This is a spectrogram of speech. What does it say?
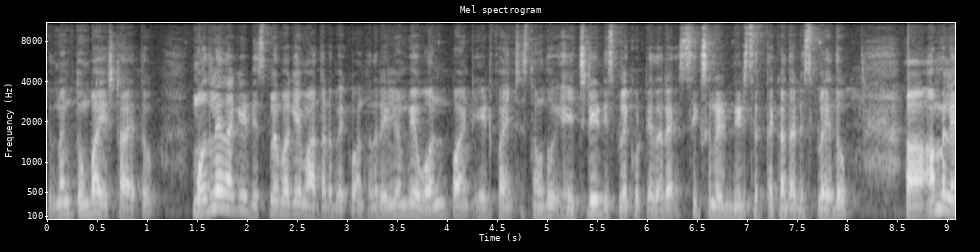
ಇದು ನಂಗೆ ತುಂಬ ಇಷ್ಟ ಆಯಿತು. ಮೊದಲೇದಾಗಿ ಡಿಸ್ಪ್ಲೇ ಬಗ್ಗೆ ಮಾತಾಡಬೇಕು ಅಂತಂದರೆ ಇಲ್ಲಿ ನಮಗೆ ಒನ್ ಪಾಯಿಂಟ್ ಏಯ್ಟ್ ಫೈವ್ ಇಂಚಸ್ನ ಒಂದು ಎಚ್ ಡಿ ಡಿಸ್ಪ್ಲೇ ಕೊಟ್ಟಿದ್ದಾರೆ. ಸಿಕ್ಸ್ ಹಂಡ್ರೆಡ್ ನೀಡ್ಸ್ ಇರ್ತಕ್ಕಂಥ ಡಿಸ್ಪ್ಲೇ ಇದು. ಆಮೇಲೆ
